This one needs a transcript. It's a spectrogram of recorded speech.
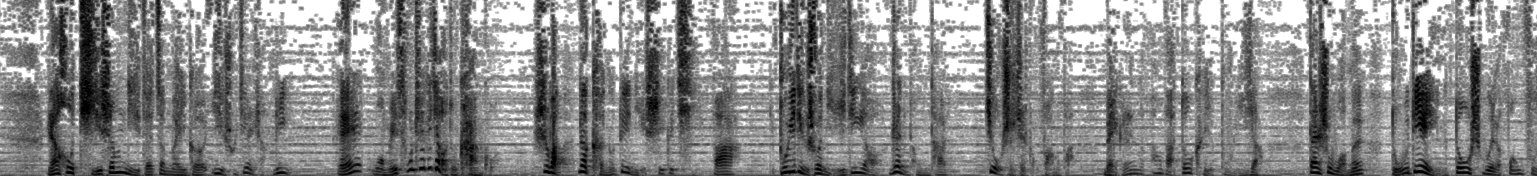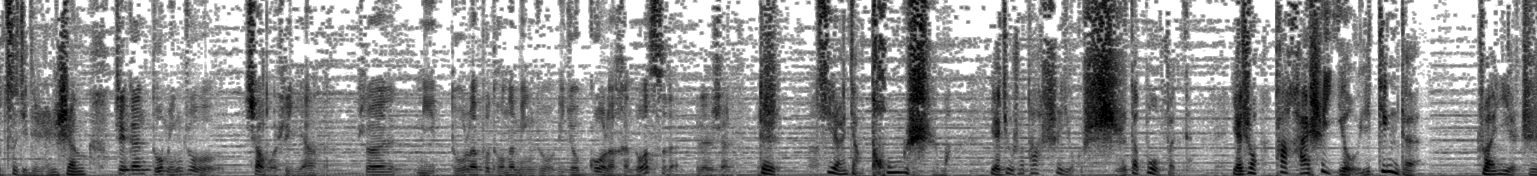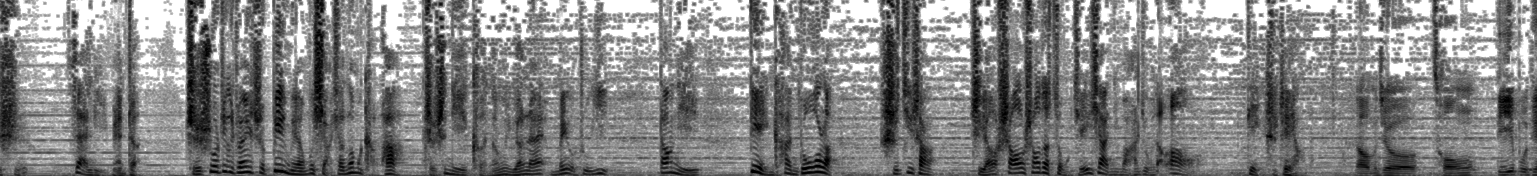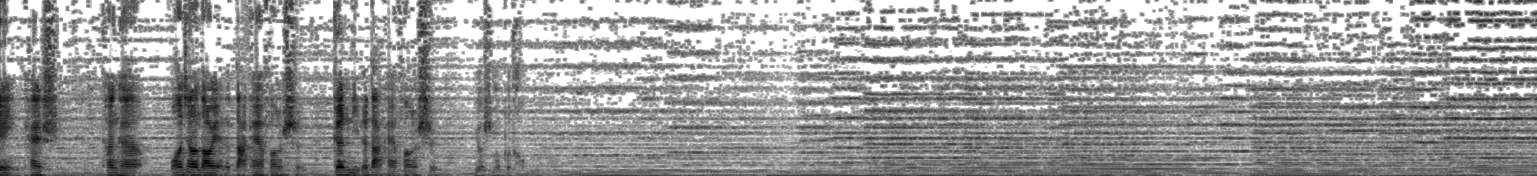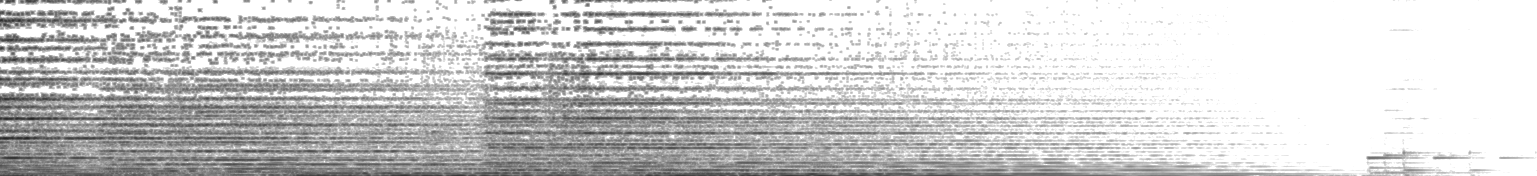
然后提升你的这么一个艺术鉴赏力。哎，我没从这个角度看过，是吧？那可能对你是一个启发，不一定说你一定要认同它就是这种方法。每个人的方法都可以不一样，但是我们读电影都是为了丰富自己的人生。这跟读名著效果是一样的。说你读了不同的名著，你就过了很多次的人生。对，既然讲通识嘛，也就是说它是有实的部分的，也就是说它还是有一定的专业知识在里面的。只是说这个专业知识并没有我们想象那么可怕，只是你可能原来没有注意。当你电影看多了，实际上只要稍稍的总结一下，你马上就会道哦，电影是这样的。那我们就从第一部电影开始，看看王强导演的打开方式跟你的打开方式有什么不同。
